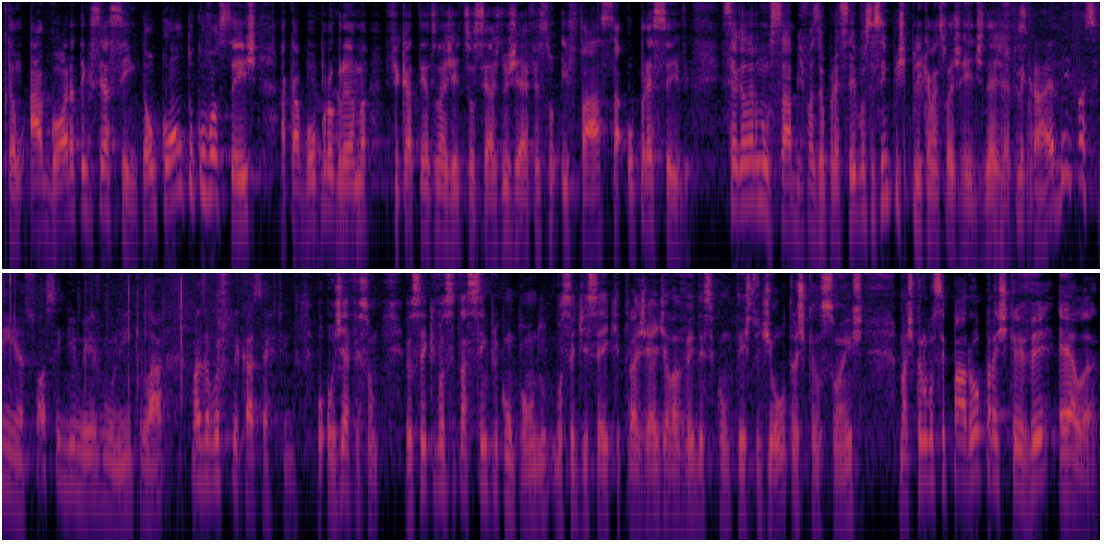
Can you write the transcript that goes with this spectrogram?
Então agora tem que ser assim. Então conto com vocês. Acabou o programa. Fica atento nas redes sociais do Jefferson e faça o pré-save. Se a galera não sabe fazer o pré-save, você sempre explica nas suas redes, né, Jefferson? Explicar. É bem facinho, é só seguir mesmo o link lá, mas eu vou explicar certinho. Ô, Jefferson, eu sei que você está sempre compondo. Você disse aí que Tragédia ela veio desse contexto de outras canções, mas quando você parou para escrever ela,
